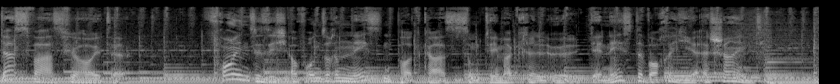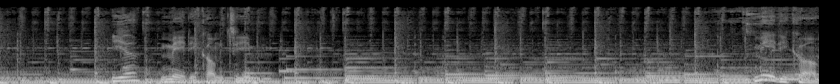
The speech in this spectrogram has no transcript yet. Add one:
Das war's für heute. Freuen Sie sich auf unseren nächsten Podcast zum Thema Grillöl, der nächste Woche hier erscheint. Ihr Medicom-Team. Medicom.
